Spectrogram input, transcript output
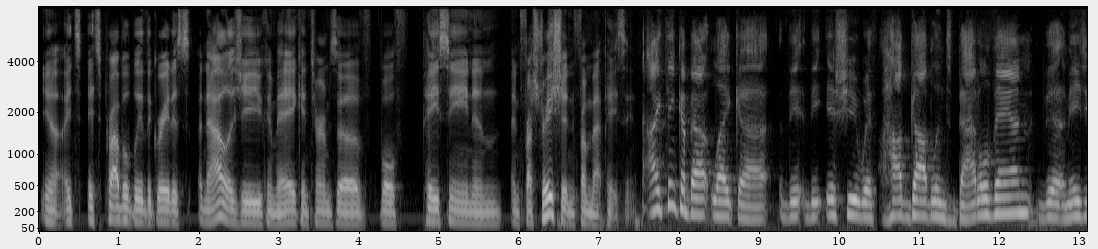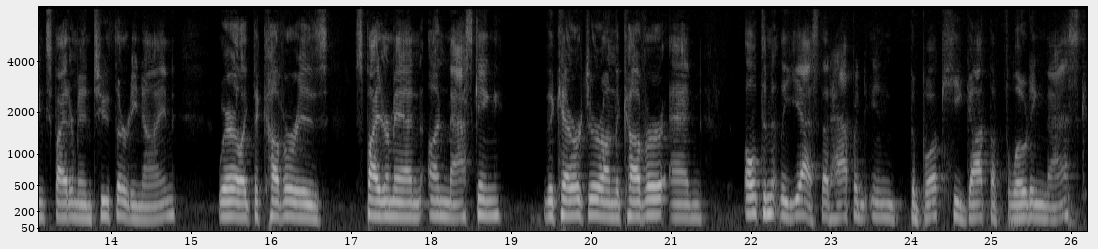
you know it's it's probably the greatest analogy you can make in terms of both pacing and and frustration from that pacing. I think about like uh, the the issue with Hobgoblin's battle van, the Amazing Spider-Man 239, where like the cover is Spider-Man unmasking the character on the cover and ultimately yes, that happened in the book. He got the floating mask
